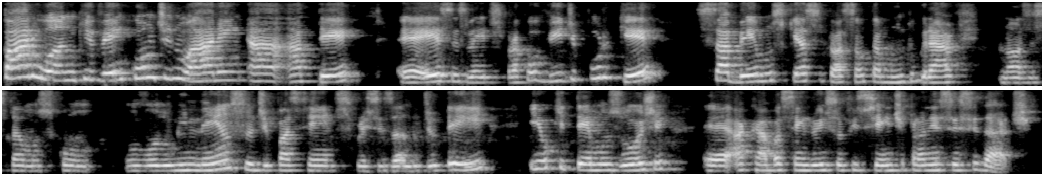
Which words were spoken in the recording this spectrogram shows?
para o ano que vem continuarem a, a ter é, esses leitos para Covid, porque sabemos que a situação está muito grave. Nós estamos com um volume imenso de pacientes precisando de UTI e o que temos hoje é, acaba sendo insuficiente para a necessidade.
